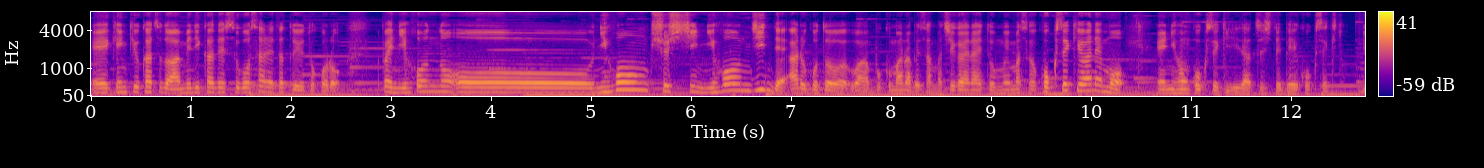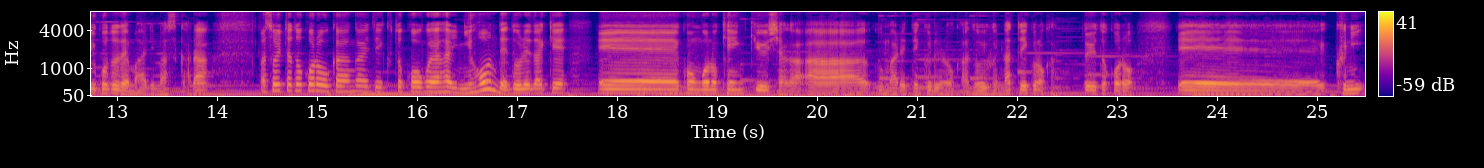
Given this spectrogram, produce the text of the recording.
え研究活動アメリカで過ごされたというところ、やっぱり日本の、日本出身、日本人であることは僕、真鍋さん間違いないと思いますが、国籍はね、もう、え日本国籍離脱して米国籍ということでもありますから、まあ、そういったところを考えていくと、今後やはり日本でどれだけ、え、今後の研究者が生まれてくるのか、どういうふうになっていくのかというところ、えー、国、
